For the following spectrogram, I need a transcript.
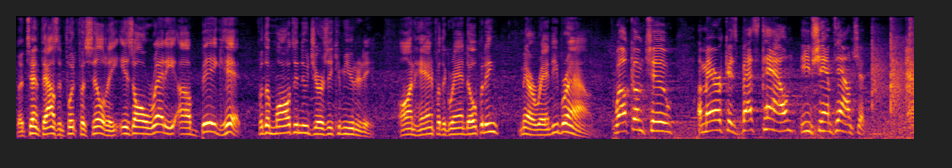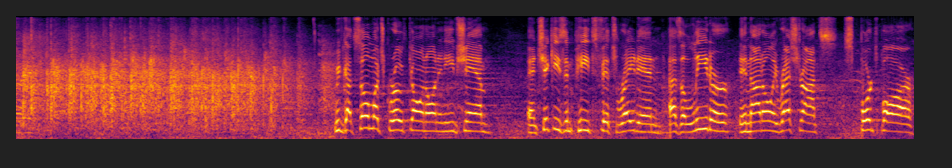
The 10,000 foot facility is already a big hit for the Marlton, New Jersey community. On hand for the grand opening, Mayor Randy Brown. Welcome to America's best town, Evesham Township. We've got so much growth going on in Evesham, and Chickies and Pete's fits right in as a leader in not only restaurants, sports bar,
